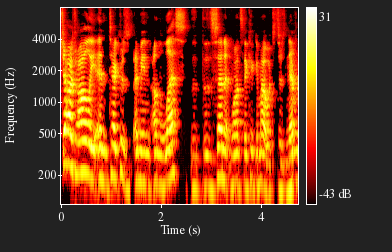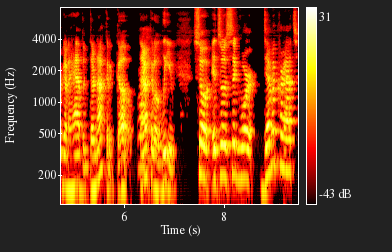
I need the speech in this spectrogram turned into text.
Josh Hawley and Ted Cruz. I mean, unless the, the Senate wants to kick him out, which is never going to happen, they're not going to go. They're not going to leave. So it's a things where Democrats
